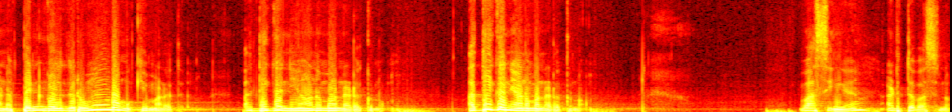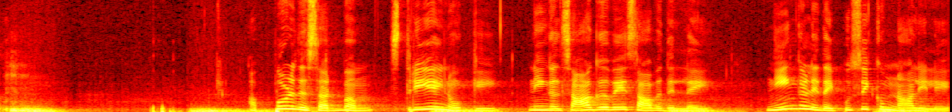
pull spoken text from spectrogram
ஆனால் பெண்களுக்கு ரொம்ப முக்கியமானது. அதிக ஞானமாக நடக்கணும். அதிக ஞானமாக நடக்கணும். வாசிங்க. அடுத்த வசனம். அப்பொழுது சர்பம் ஸ்திரீயை நோக்கி நீங்கள் சாகவே சாவதில்லை. நீங்கள் இதை புசிக்கும் நாளிலே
